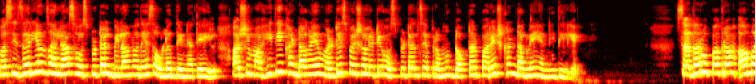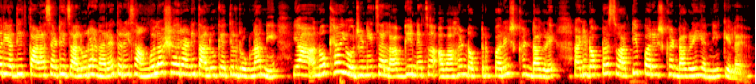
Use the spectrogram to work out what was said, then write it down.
व सिझेरियन झाल्यास हॉस्पिटल बिलामध्ये सवलत देण्यात येईल अशी माहिती खंडागळे मल्टी स्पेशालिटी हॉस्पिटलचे प्रमुख डॉक्टर परेश खंडागळे यांनी दिली आहे सदर उपक्रम अमर्यादित काळासाठी चालू राहणार आहे तरी सांगोला शहर आणि तालुक्यातील रुग्णांनी या अनोख्या योजनेचा लाभ घेण्याचं आवाहन डॉक्टर परेश खंडागळे आणि डॉक्टर स्वाती परेश खंडागळे यांनी केलं आहे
